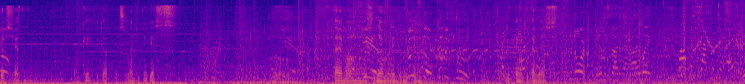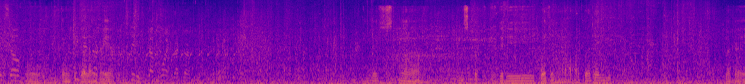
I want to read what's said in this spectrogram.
dahsyat oke kita ke selanjutnya guys. Oh, kita emang misinya melindungi tank tank kita guys oh yang tiga lantai ya guys nah eh, ini seperti itu jadi bacanya badai gitu badai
